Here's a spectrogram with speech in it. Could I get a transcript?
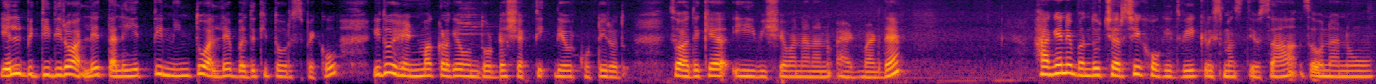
ಎಲ್ಲಿ ಬಿದ್ದಿದ್ದೀರೋ ಅಲ್ಲೇ ತಲೆ ಎತ್ತಿ ನಿಂತು ಅಲ್ಲೇ ಬದುಕಿ ತೋರಿಸ್ಬೇಕು. ಇದು ಹೆಣ್ಮಕ್ಳಿಗೆ ಒಂದು ದೊಡ್ಡ ಶಕ್ತಿ ದೇವ್ರು ಕೊಟ್ಟಿರೋದು. ಸೊ ಅದಕ್ಕೆ ಈ ವಿಷಯವನ್ನು ನಾನು ಆ್ಯಡ್ ಮಾಡಿದೆ. ಹಾಗೆಯೇ ಬಂದು ಚರ್ಚಿಗೆ ಹೋಗಿದ್ವಿ ಕ್ರಿಸ್ಮಸ್ ದಿವಸ. ಸೊ ನಾನು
